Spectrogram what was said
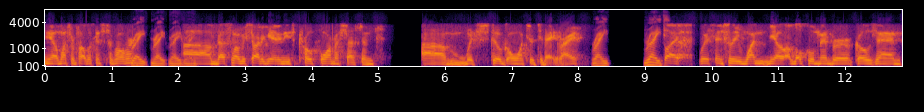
you know, once Republicans took over. Right, right, right, right. Um, that's when we started getting these pro forma sessions, um, which still go on to today, right? Right, right. But we're essentially one, you know, a local member goes in,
